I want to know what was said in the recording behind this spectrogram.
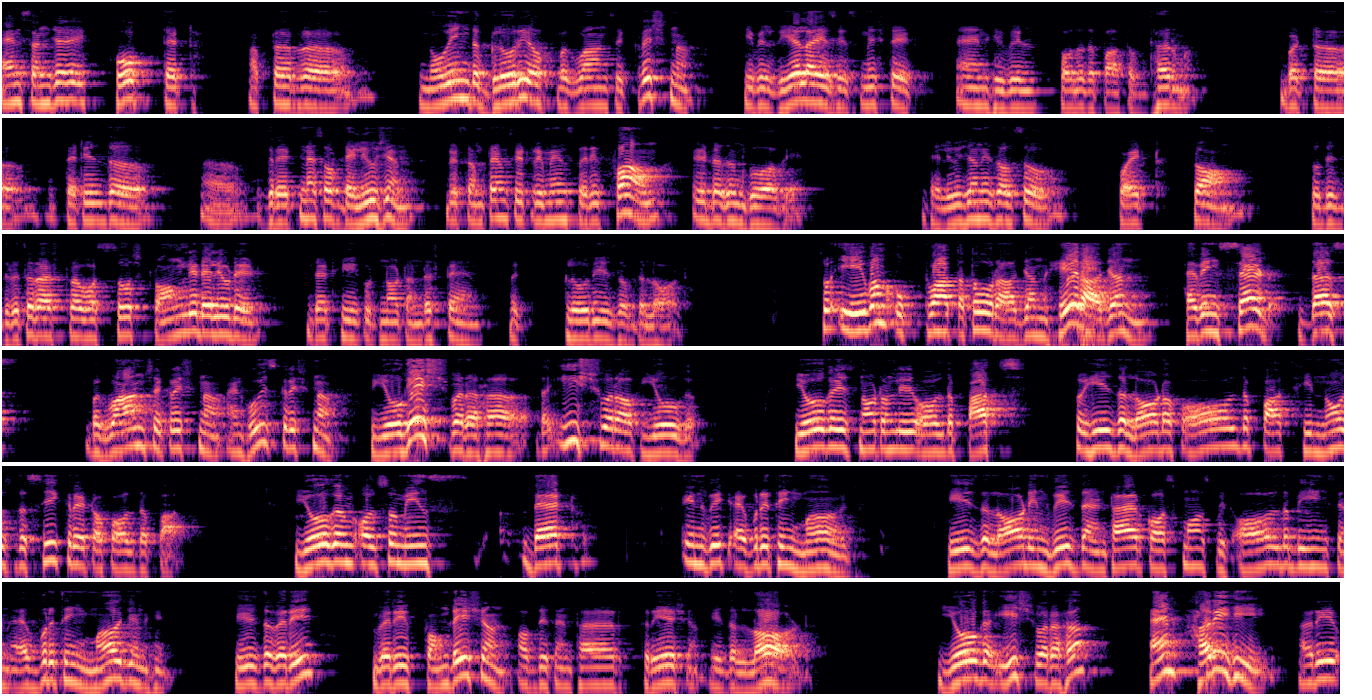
And Sanjay hoped that after uh, knowing the glory of Bhagwan Sri Krishna, he will realize his mistake and he will follow the path of dharma. But uh, that is the uh, greatness of delusion that sometimes it remains very firm, it doesn't go away. Delusion is also quite strong. So this Dhritarashtra was so strongly deluded that he could not understand glories of the Lord. So evam uktva tato rajan, he rajan, having said thus, Bhagwan Sri Krishna, and who is Krishna? Yogeshwaraha, the Ishvara of Yoga. Yoga is not only all the paths, so he is the Lord of all the paths. He knows the secret of all the paths. Yoga also means that in which everything merge. He is the Lord in which the entire cosmos with all the beings and everything merge in Him. He is the very, very foundation of this entire creation. He is the Lord. Yoga Ishvaraha and Harihi. Hari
